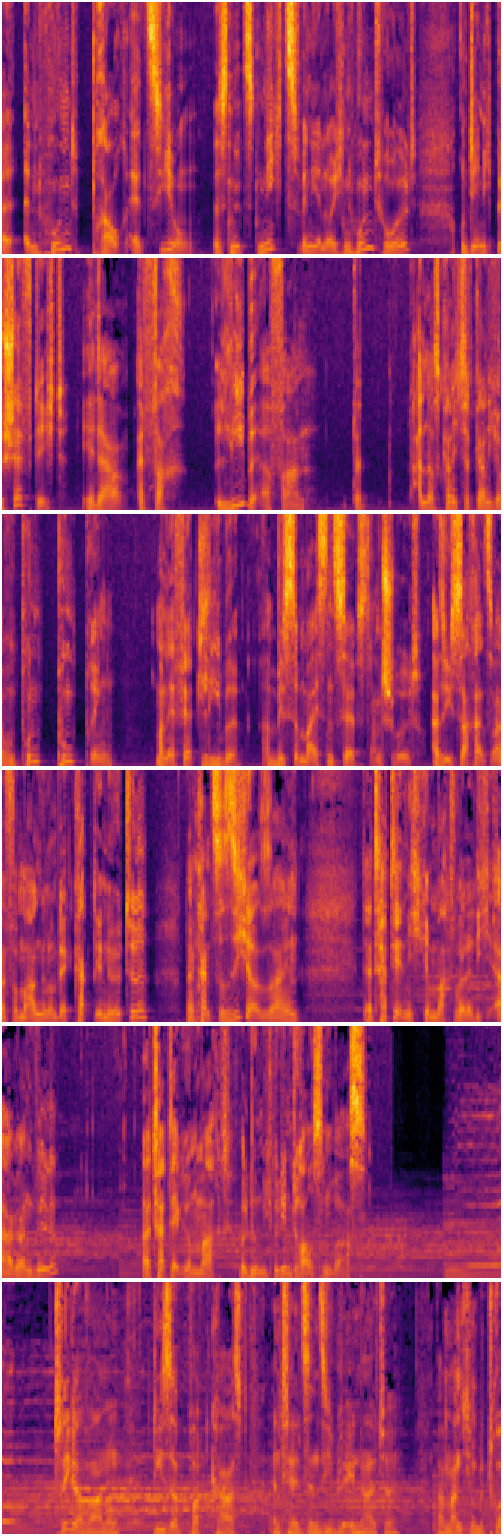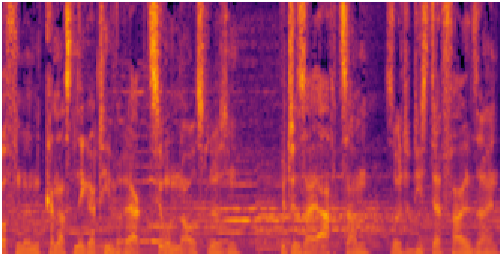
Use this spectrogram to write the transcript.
Äh, ein Hund braucht Erziehung. Es nützt nichts, wenn ihr euch einen Hund holt und den nicht beschäftigt. Ihr da einfach Liebe erfahren. Das, anders kann ich das gar nicht auf den Punkt, Punkt bringen. Man erfährt Liebe. Dann bist du meistens selbst dran schuld. Also ich sage jetzt einfach mal, angenommen, der kackt in Hütte, dann kannst du sicher sein, das hat er nicht gemacht, weil er dich ärgern will. Das hat er gemacht, weil du nicht mit ihm draußen warst. Triggerwarnung. Dieser Podcast enthält sensible Inhalte. Bei manchen Betroffenen kann das negative Reaktionen auslösen. Bitte sei achtsam, sollte dies der Fall sein.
